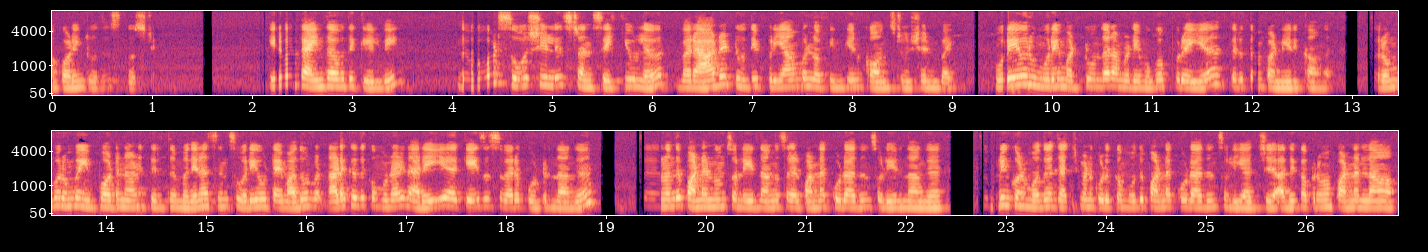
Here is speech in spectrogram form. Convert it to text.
according to this question இருபத்தி ஐந்தாவது கேள்வி. The word socialist and secular were added to the preamble of Indian Constitution by ஒரே ஒரு முறை மட்டும்தான் நம்மளுடைய முகப்புரைய திருத்தம் பண்ணியிருக்காங்க. ரொம்ப ரொம்ப இம்பார்ட்டன்டான திருத்தம். அது ஏன்னா சின்ஸ் ஒரே ஒரு டைம் அதுவும் நடக்கிறதுக்கு முன்னாடி நிறைய கேசஸ் வேற போட்டிருந்தாங்க. சார் வந்து பண்ணணும்னு சொல்லியிருந்தாங்க. சார் பண்ணக்கூடாதுன்னு சொல்லியிருந்தாங்க. சுப்ரீம் கோர்ட் முதல்ல ஜட்மெண்ட் கொடுக்கும் போது பண்ணக்கூடாதுன்னு சொல்லியாச்சு. அதுக்கப்புறமா பண்ணலாம்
